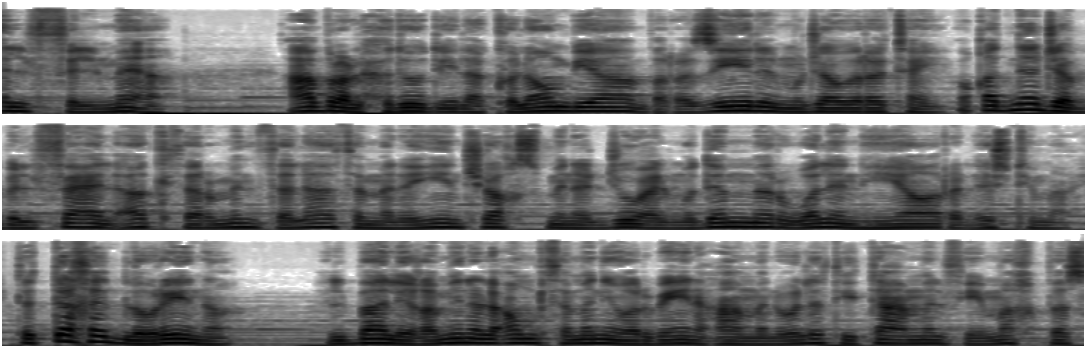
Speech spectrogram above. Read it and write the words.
ألف في المئة. عبر الحدود إلى كولومبيا برازيل المجاورتين. وقد نجا بالفعل أكثر من ثلاثة ملايين شخص من الجوع المدمر والانهيار الاجتماعي. تتخذ لورينا البالغة من العمر 48 عاما والتي تعمل في مخبز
